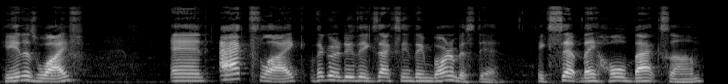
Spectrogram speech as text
he and his wife, and acts like they're going to do the exact same thing Barnabas did, except they hold back some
